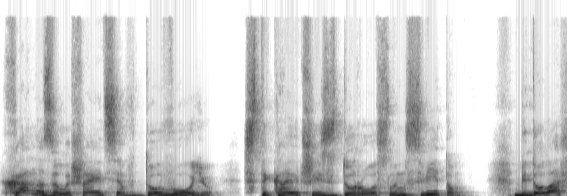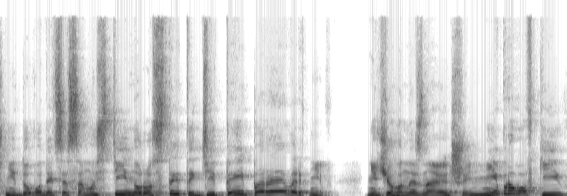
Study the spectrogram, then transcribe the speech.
Хана залишається вдовою, стикаючись з дорослим світом. Бідолашній доводиться самостійно ростити дітей-перевертнів, нічого не знаючи ні про вовків,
